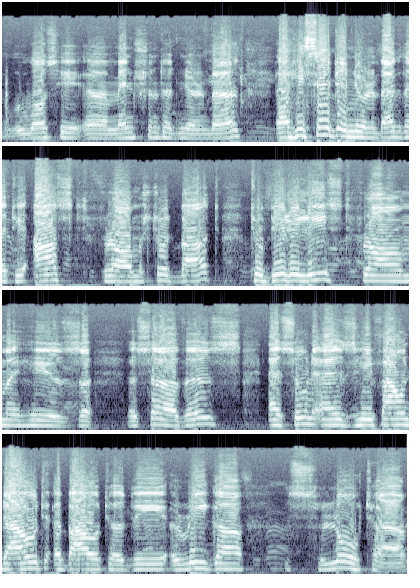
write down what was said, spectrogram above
was he uh, mentioned at Nuremberg? Uh, he said in Nuremberg that he asked from Stuckart to be released from his uh, service as soon as he found out about uh, the Riga slaughter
